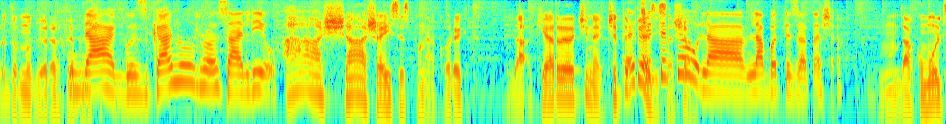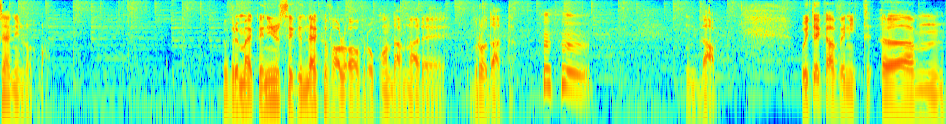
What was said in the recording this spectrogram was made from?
uh, domnul Viorel Hrebenciuc. Da, Guzganul Rozaliu. A, așa, așa îi se spunea, corect. Da, chiar uh, cine? CTP a zis așa. CTP-ul l-a, l-a botezat așa. Mm, Da, cu mulți ani în urmă. Pe vremea că nici nu se gândea că va lua vreo condamnare vreodată. Da. Uite că a venit. Um,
